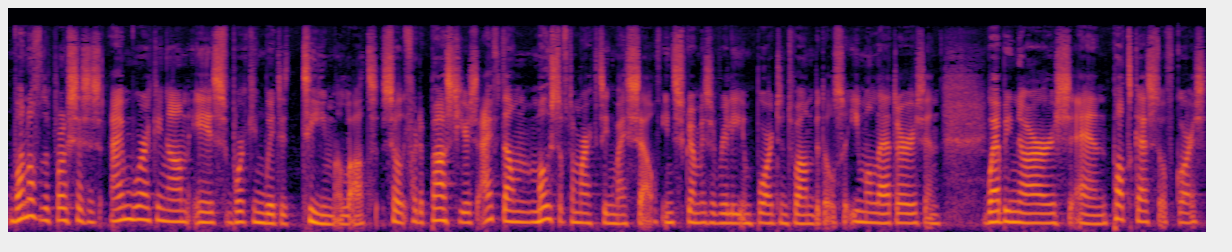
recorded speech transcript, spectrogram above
one of the processes I'm working on is working with a team a lot. So for the past years, I've done most of the marketing myself. Instagram is a really important one, but also email letters and webinars and podcasts, of course.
